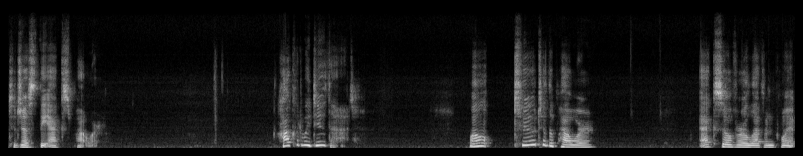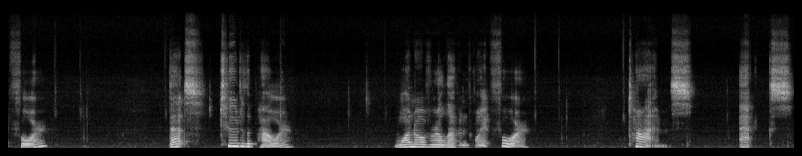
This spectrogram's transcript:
to just the x power. How could we do that? Well, 2 to the power x over 11.4 that's 2 to the power 1 over 11.4 times x.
